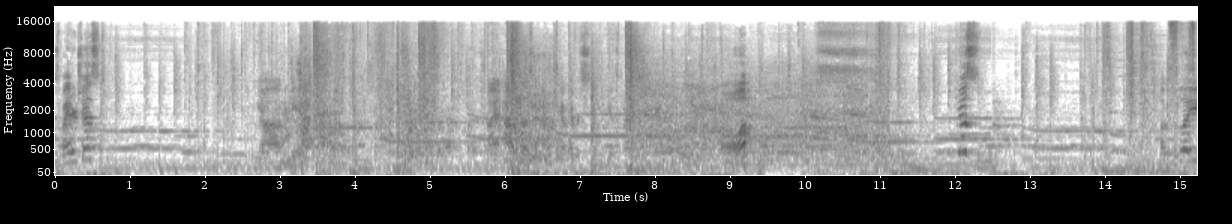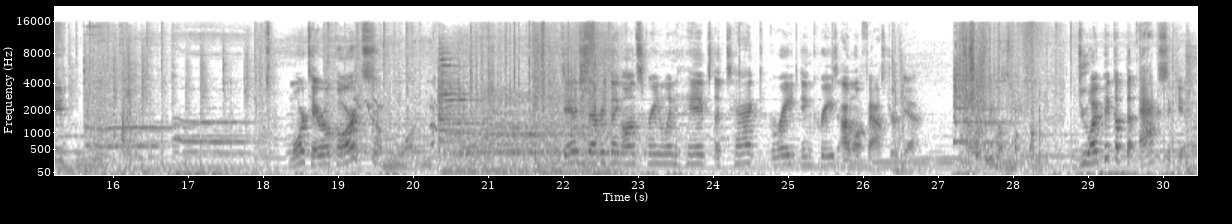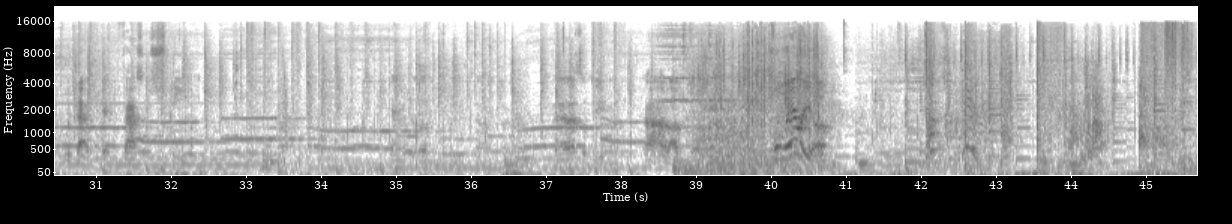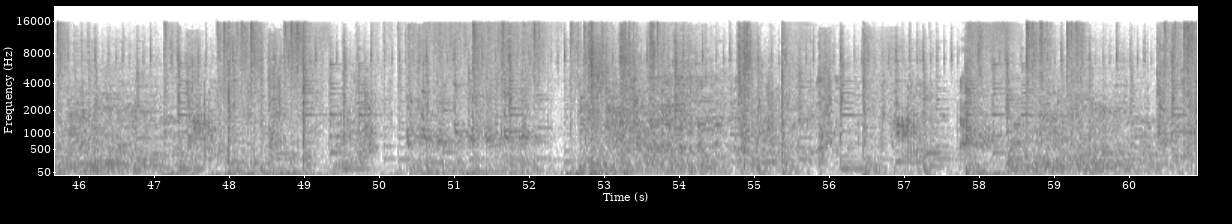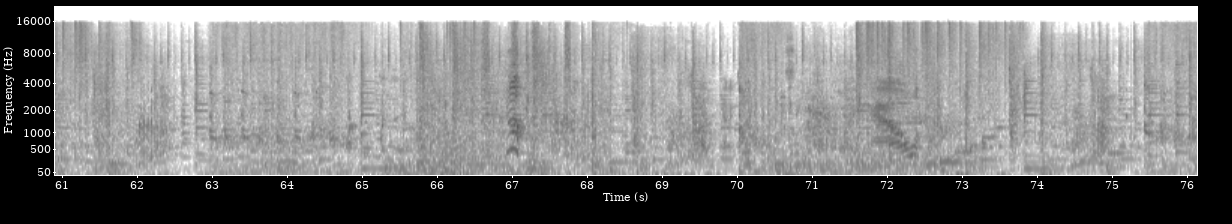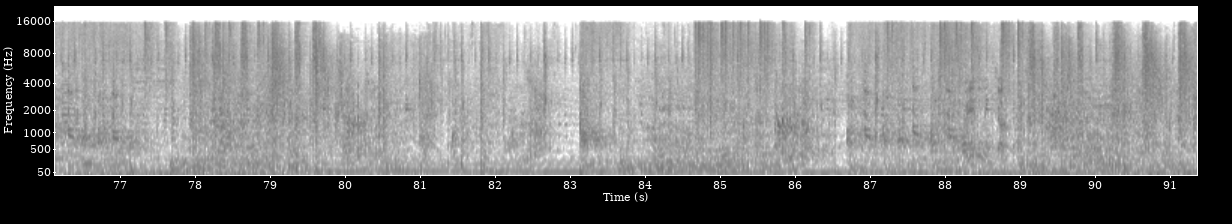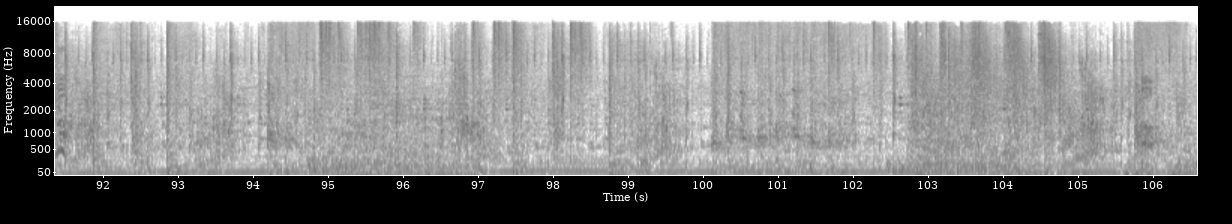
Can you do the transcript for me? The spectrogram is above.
spider chest. Nah, gonna. Tarot cards. Damages everything on screen when hit. Attack rate increase. I want faster. Yeah. I want speed. Do I pick up the axe again with that hit fast speed? Yeah, that's a demon. Uh, I'll, I'll. Valeria?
